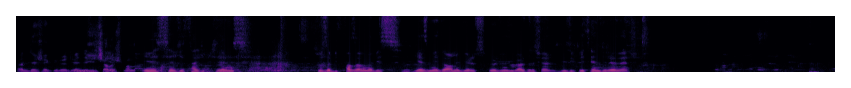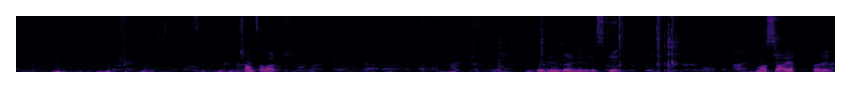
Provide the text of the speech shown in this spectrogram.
Ben teşekkür ediyorum. Ben İyi çalışmalar. Evet sevgili takipçilerimiz. Tuzla Bit Pazarı'nda biz gezmeye devam ediyoruz. Gördüğünüz gibi arkadaşlar düdüklü tencereler. Çantalar. Gördüğünüz gibi eski masa ayaklıkları.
